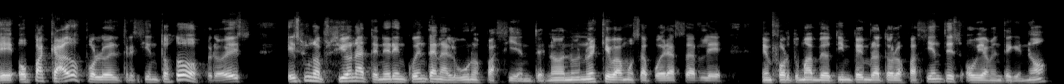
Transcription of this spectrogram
eh, opacados por lo del 302, pero es, es una opción a tener en cuenta en algunos pacientes. No, no, es que vamos a poder hacerle en Fortumab Beotin Pembra a todos los pacientes, obviamente que no.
